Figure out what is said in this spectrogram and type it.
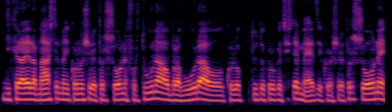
di creare la mastermind, conoscere persone, fortuna o bravura o quello, tutto quello che ci sta in mezzo, di conoscere persone.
